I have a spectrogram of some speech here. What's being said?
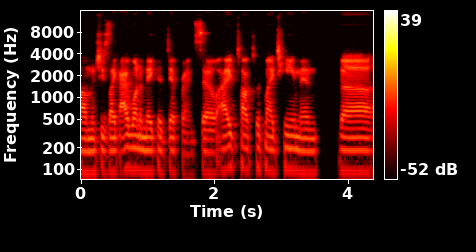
Um, and she's like, I want to make a difference. So I talked with my team and the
